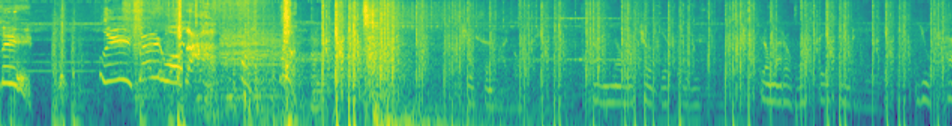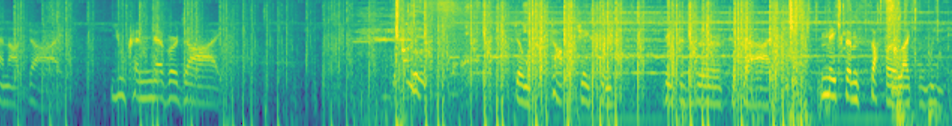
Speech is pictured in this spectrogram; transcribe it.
Me! Please, anyone! Jason, my boy. You know what your gift is. No matter what they do to you, you cannot die. You can never die. Don't stop, Jason. They deserve to die. Make them suffer like we did.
